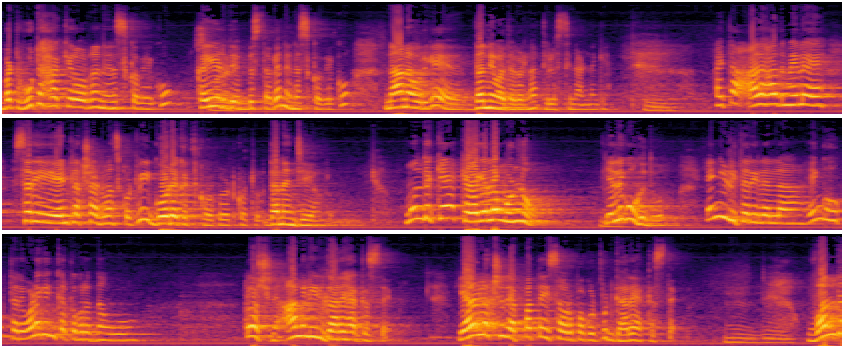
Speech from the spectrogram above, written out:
ಬಟ್ ಊಟ ಹಾಕಿರೋರನ್ನ ನೆನೆಸ್ಕೋಬೇಕು ಕೈ ಹಿಡಿದು ಎಬ್ಬಿಸಿದಾಗ ನೆನೆಸ್ಕೋಬೇಕು. ನಾನು ಅವ್ರಿಗೆ ಧನ್ಯವಾದಗಳನ್ನ ತಿಳಿಸ್ತೀನಿ ಅಣ್ಣಗೆ. ಆಯಿತಾ? ಅದಾದಮೇಲೆ ಸರಿ ಎಂಟು ಲಕ್ಷ ಅಡ್ವಾನ್ಸ್ ಕೊಟ್ವಿ ಗೋಡೆ ಕಟ್ಕೊ ಕೊಟ್ಕೊಟ್ರು ಧನಂಜಯ ಅವರು. ಮುಂದಕ್ಕೆ ಕೆಳಗೆಲ್ಲ ಮಣ್ಣು. ಎಲ್ಲಿಗೆ ಹೋಗೋದು? ಹೆಂಗೆ ಇಳಿತಾರೆ ಇಲ್ಲೆಲ್ಲ? ಹೆಂಗೆ ಹೋಗ್ತಾರೆ? ಒಳಗೆ ಹೆಂಗೆ ಕರ್ಕೊಬರೋದು ನಾವು? ಯೋಚನೆ ಆಮೇಲೆ ಇಲ್ಲಿ ಗಾರೆ ಹಾಕಿಸ್ದೆ. ಎರಡು ಲಕ್ಷದ ಎಪ್ಪತ್ತೈದು ಸಾವಿರ ರೂಪಾಯಿ ಕೊಟ್ಬಿಟ್ಟು ಗಾರೆ ಹಾಕಿಸ್ದೆ. ಒಂದು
